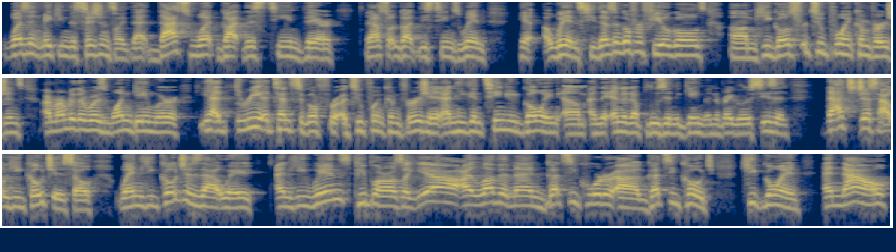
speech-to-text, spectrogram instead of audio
wasn't making decisions like that. That's what got this team there. That's what got these teams win wins. He doesn't go for field goals. Um, he goes for two point conversions. I remember there was one game where he had three attempts to go for a two point conversion and he continued going. Um, and they ended up losing the game in the regular season. That's just how he coaches. So when he coaches that way and he wins, people are always like, yeah, I love it, man. Gutsy quarter, uh, gutsy coach, keep going. And now,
